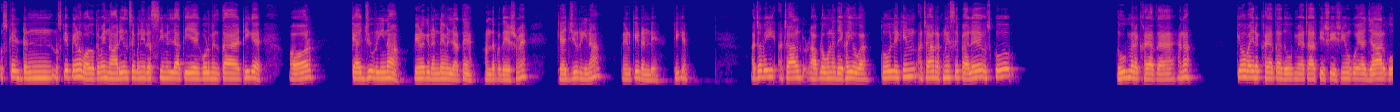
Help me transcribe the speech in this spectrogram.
उसके डन, उसके पेड़ बहुत होते हैं भाई। नारियल से बनी रस्सी मिल जाती है, गुड़ मिलता है, ठीक है? और कैजुरीना पेड़ के डंडे मिल जाते हैं आंध्र प्रदेश में। कैजुरीना पेड़ के डंडे, ठीक है? अच्छा भाई, अचार आप लोगों ने देखा ही होगा। तो लेकिन अचार रखने से पहले उसको धूप में रखा जाता है है ना? क्यों भाई रखा जाता है धूप में? अचार की शीशियों को या जार को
